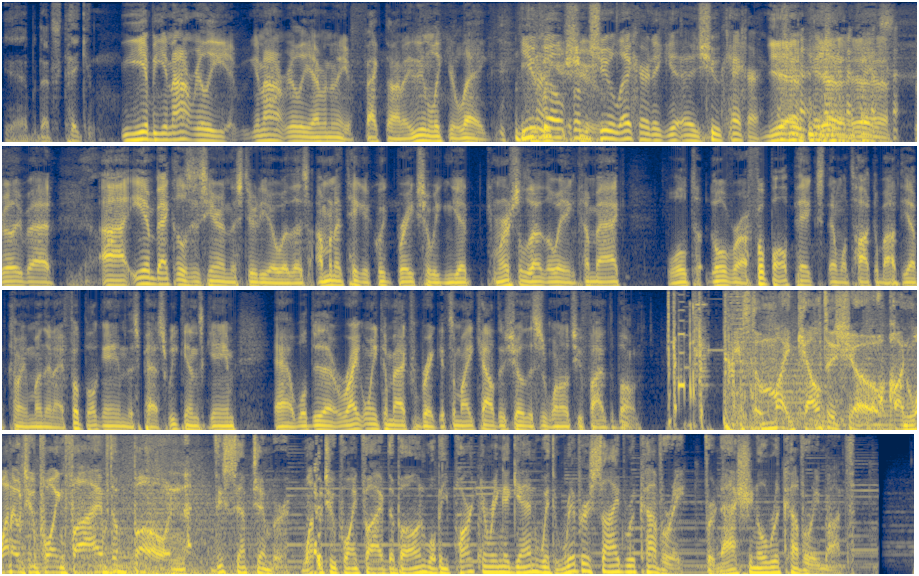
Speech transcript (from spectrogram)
Yeah, but that's taken. Yeah, but you're not really, you're not really having any effect on it. You didn't lick your leg. You lick go from shoe licker to get, uh, shoe kicker. Yeah, Shoe kicker yeah, in the yeah, really bad. Uh, Ian Beckles is here in the studio with us. I'm going to take a quick break so we can get commercials out of the way and come back. We'll t- go over our football picks, then we'll talk about the upcoming Monday Night Football game, this past weekend's game. Uh, we'll do that right when we come back from break. It's a Mike Calta show. This is 1025 The Bone. It's the Mike Calta Show on 102.5 The Bone. This September, 102.5 The Bone will be partnering again with Riverside Recovery for National Recovery Month.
